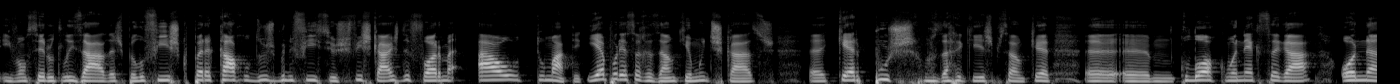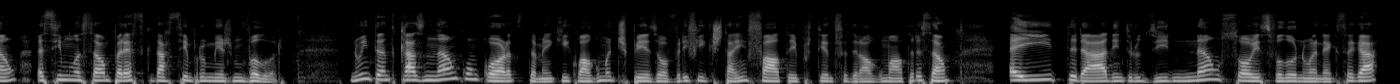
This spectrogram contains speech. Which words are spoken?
e vão ser utilizadas pelo fisco para cálculo dos benefícios fiscais de forma automática. E é por essa razão que, em muitos casos, uh, quer push, vou usar aqui a expressão, quer uh, eh, um, ehm, o anexo H ou não, a simulação parece que dá sempre o mesmo valor. No entanto, caso não concorde também aqui com alguma despesa ou verifique que está em falta e pretende fazer alguma alteração, aí terá de introduzir não só esse valor no anexo H,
